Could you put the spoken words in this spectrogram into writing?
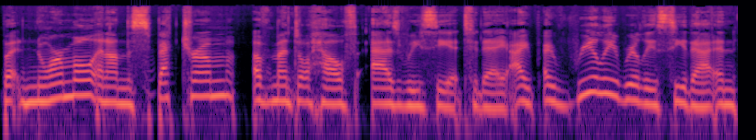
but normal and on the spectrum of mental health as we see it today. I, I really, really see that. And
